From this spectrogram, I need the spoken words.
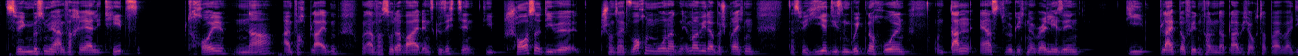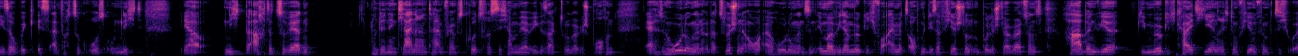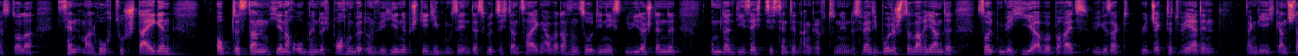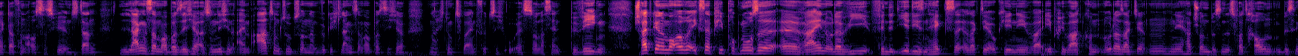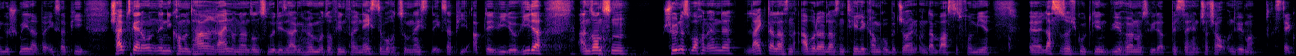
Deswegen müssen wir einfach realitäts treu, nah einfach bleiben und einfach so der Wahrheit ins Gesicht sehen. Die Chance, die wir schon seit Wochen, Monaten immer wieder besprechen, dass wir hier diesen Wick noch holen und dann erst wirklich eine Rallye sehen, die bleibt auf jeden Fall und da bleibe ich auch dabei, weil dieser Wick ist einfach zu groß, um nicht, ja, nicht beachtet zu werden. Und in den kleineren Timeframes kurzfristig haben wir ja, wie gesagt, darüber gesprochen. Erholungen oder Zwischenerholungen sind immer wieder möglich. Vor allem jetzt auch mit dieser 4 Stunden Bullish Divergence haben wir die Möglichkeit, hier in Richtung 54 US-Dollar Cent mal hoch zu steigen. Ob das dann hier nach oben hin durchbrochen wird und wir hier eine Bestätigung sehen, das wird sich dann zeigen. Aber das sind so die nächsten Widerstände, um dann die 60 Cent in Angriff zu nehmen. Das wäre die bullischste Variante. Sollten wir hier aber bereits, wie gesagt, rejected werden, dann gehe ich ganz stark davon aus, dass wir uns dann langsam aber sicher, also nicht in einem Atemzug, sondern wirklich langsam aber sicher in Richtung 42 US-Dollar Cent bewegen. Schreibt gerne mal eure XRP-Prognose äh, rein oder wie findet ihr diesen Hack? Sagt ihr, okay, nee, war eh Privatkonten oder sagt ihr, mh, hm, nee, hat schon ein bisschen das Vertrauen ein bisschen geschmälert bei XRP? Schreibt es gerne unten in die Kommentare rein und ansonsten würde ich sagen, hören wir uns auf jeden Fall nächste Woche zum nächsten XRP-Update-Video wieder. Ansonsten schönes Wochenende. Like da lassen, Abo da lassen, Telegram-Gruppe joinen und dann war es das von mir. Äh, lasst es euch gut gehen. Wir hören uns wieder. Bis dahin. Ciao, ciao und wie immer, stay.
